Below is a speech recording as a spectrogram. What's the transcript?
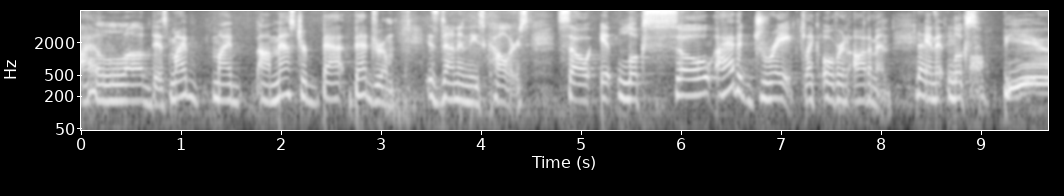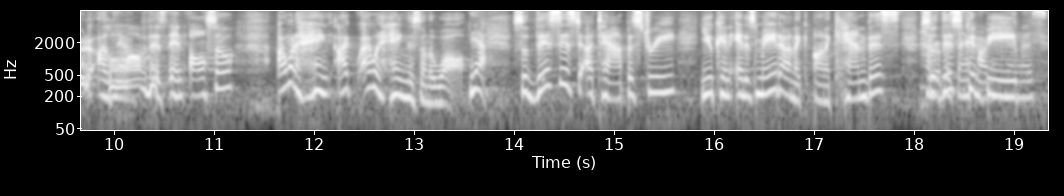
I love this. My, my uh, master bedroom is done in these colors. So it looks so, I have it draped like over an ottoman. That's and it beautiful. looks beautiful. I yeah. love this. And also, I want to hang, I, I, would hang this on the wall. Yeah. So this is a tapestry. You can, and it's made on a, on a canvas. So this could be canvas.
